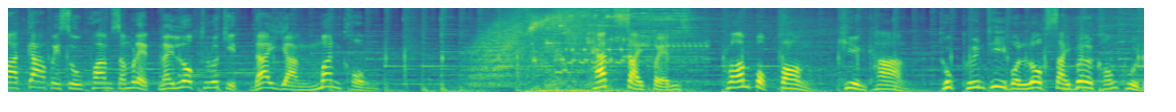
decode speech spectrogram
มารถก้าวไปสู่ความสำเร็จในโลกธุรกิจได้อย่างมั่นคง Cat c y f e n c e พร้อมปกป้อง เคียงข้าง ทุกพื้นที่บนโลกไซเบอร์ของคุณ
